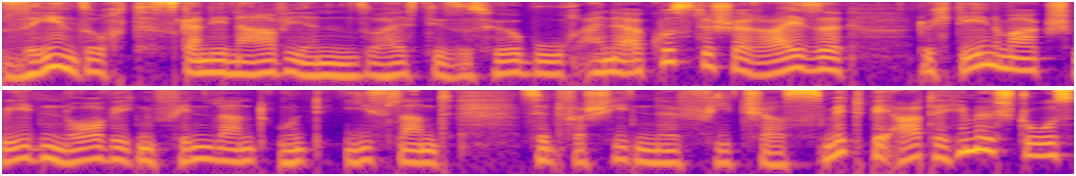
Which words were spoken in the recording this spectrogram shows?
Sehnsucht Skandinavien, so heißt dieses Hörbuch. Eine akustische Reise durch Dänemark, Schweden, Norwegen, Finnland und Island sind verschiedene Features mit Beate Himmelstoß,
